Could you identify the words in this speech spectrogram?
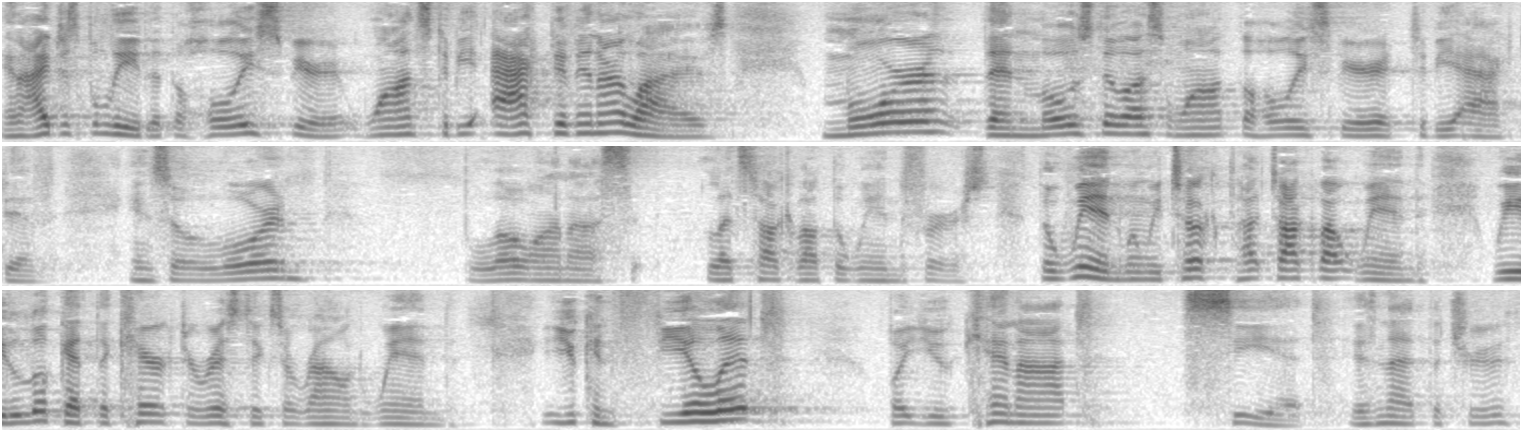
And I just believe that the Holy Spirit wants to be active in our lives more than most of us want the Holy Spirit to be active. And so, Lord, blow on us Let's talk about the wind first. The wind, when we talk, talk about wind, we look at the characteristics around wind. You can feel it, but you cannot see it. Isn't that the truth?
